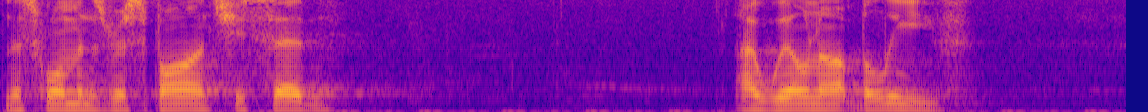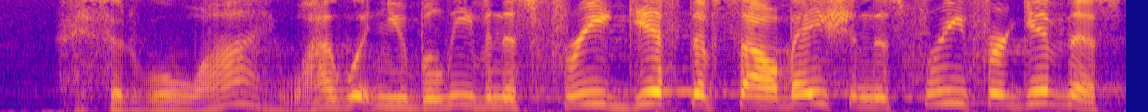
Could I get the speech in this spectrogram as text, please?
This woman's response, she said, I will not believe. And He said, Well, why? Why wouldn't you believe in this free gift of salvation, this free forgiveness?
